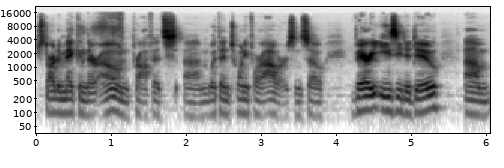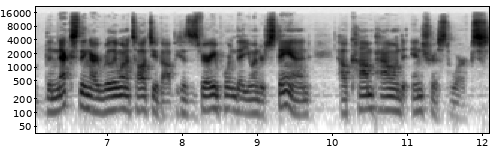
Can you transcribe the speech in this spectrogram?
started making their own profits um, within 24 hours. And so, very easy to do. Um, the next thing I really want to talk to you about, because it's very important that you understand how compound interest works.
